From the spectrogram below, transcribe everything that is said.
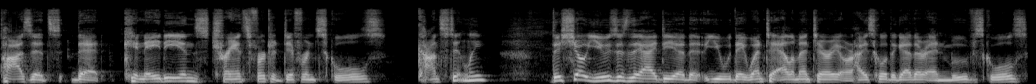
posits that Canadians transfer to different schools constantly. This show uses the idea that you they went to elementary or high school together and moved schools.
